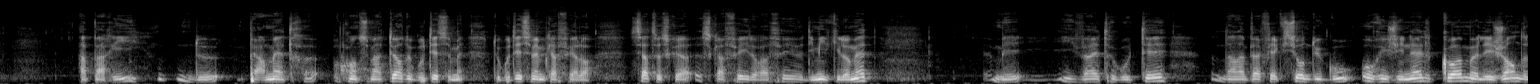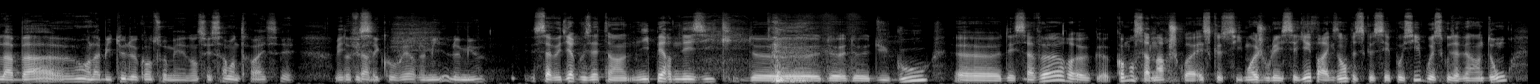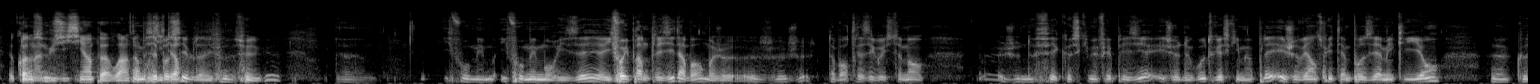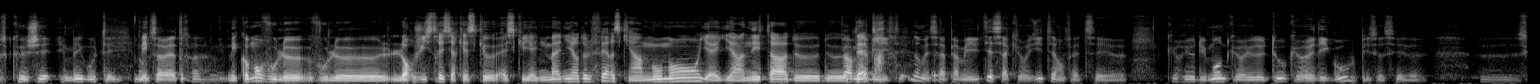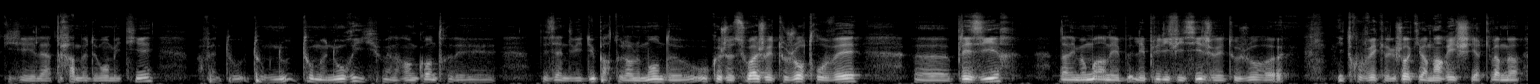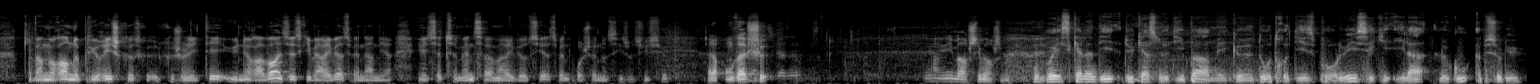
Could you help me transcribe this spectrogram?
à Paris de permettre aux consommateurs de goûter ce, de goûter ce même café. Alors, certes, ce, ce café, il aura fait euh, 10 000 km, mais il va être goûté dans la perfection du goût originel, comme les gens de là-bas euh, ont l'habitude de consommer. Donc c'est ça mon travail, c'est de faire découvrir le, mi- le mieux. Ça veut dire que vous êtes un hypermnésique de, de- de- du goût, euh, des saveurs. Euh, Comment ça marche quoi? Est-ce que si moi je voulais essayer par exemple, est-ce que c'est possible ou est-ce que vous avez un don comme Non, un musicien peut avoir un Non, mais c'est compositeur? possible. Il faut, euh, il, faut mémo- il faut mémoriser. Il faut y prendre plaisir d'abord. Moi, je, je- je- d'abord très égoïstement, je ne fais que ce qui me fait plaisir et je ne goûte que ce qui me plaît. Et je vais ensuite imposer à mes clients euh, que ce que j'ai aimé goûter. Donc Mais- ça va être. euh, Mais comment vous le vous le l'enregistrez? C'est-à-dire qu'est-ce que est-ce qu'il y a une manière de le faire? Est-ce qu'il y a un moment? Il y a, il y a un état de de- Perméabilité. Non, mais c'est la perméabilité, c'est la curiosité en fait. C'est euh, curieux du monde, curieux de tout, curieux des goûts, puisque c'est euh, ce qui est la trame de mon métier. Enfin, tout, tout, nous- tout me nourrit. La rencontre des, des individus partout dans le monde, où que je sois, je vais toujours trouver euh, plaisir. Dans les moments les, les plus difficiles, je vais toujours euh, y trouver quelque chose qui va m'enrichir, qui va me, qui va me rendre plus riche que je l'étais une heure avant. Et c'est ce qui m'est arrivé la semaine dernière. Et cette semaine, ça va m'arriver aussi, la semaine prochaine aussi, je suis sûr. Alors on va che- Il marche, il marche. Oui, ce qu'Alain Ducasse ne dit pas, mais que d'autres disent pour lui, c'est qu'il a le goût absolu.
